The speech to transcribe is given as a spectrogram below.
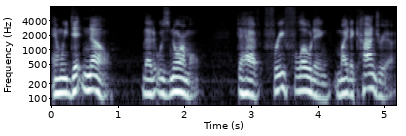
And we didn't know that it was normal to have free floating mitochondria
